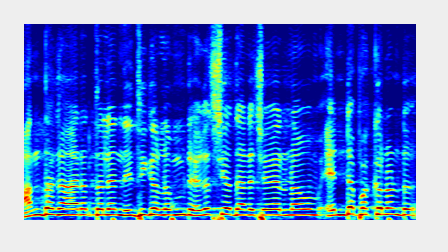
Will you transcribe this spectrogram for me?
അന്ധകാരത്തിലെ നിധികളും രഹസ്യ ധനശേഖരണവും എന്റെ പക്കലുണ്ട്.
